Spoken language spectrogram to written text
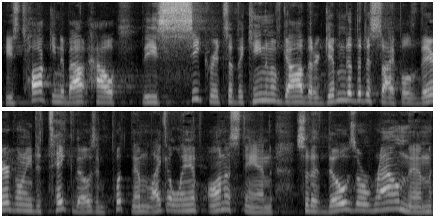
he's talking about how these secrets of the kingdom of God that are given to the disciples, they're going to take those and put them like a lamp on a stand so that those around them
